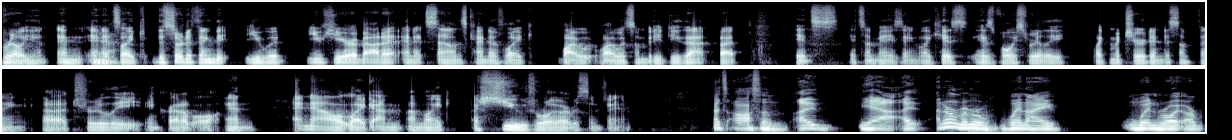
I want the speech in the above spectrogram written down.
brilliant and and Yeah. it's like the sort of thing that you would you hear about it and it sounds kind of like why why would somebody do that but it's it's amazing like his his voice really like matured into something uh truly incredible and and now like I'm I'm like a huge Roy Orbison fan That's awesome. I yeah, I I don't remember when I when Roy Or-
